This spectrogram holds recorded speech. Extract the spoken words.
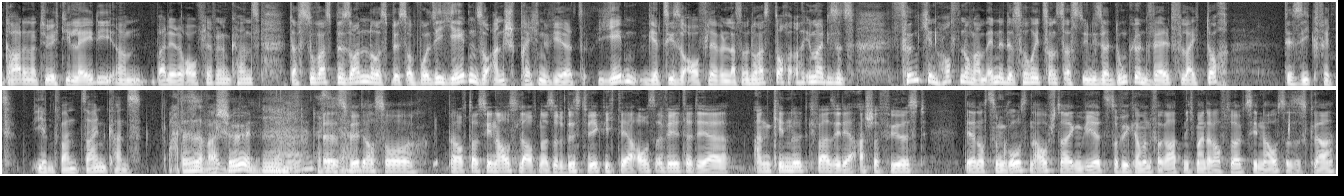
gerade natürlich die Lady, ähm, bei der du aufleveln kannst, dass du was Besonderes bist, obwohl sie jeden so ansprechen wird. Jeden wird sie so aufleveln lassen. Und du hast doch auch immer dieses Fünkchen Hoffnung am Ende des Horizonts, dass du in dieser dunklen Welt vielleicht doch der Siegfried irgendwann sein kannst. Ach, das ist aber schön. Das Äh, ist Es ja- wird auch so darauf das hinauslaufen. Also du bist wirklich der Auserwählte, der ankindelt quasi, der Ascherfürst, der noch zum Großen aufsteigen wird. So viel kann man verraten. Ich meine, darauf läuft es hinaus, das ist klar.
